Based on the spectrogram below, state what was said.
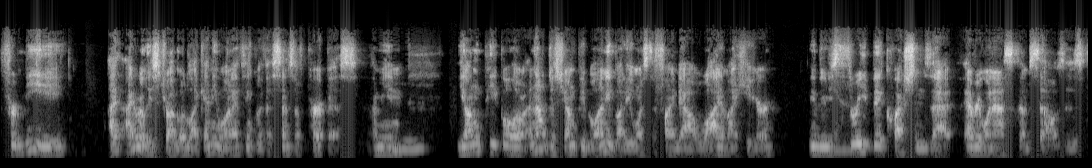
for me, I, I really struggled like anyone, I think, with a sense of purpose. I mean, Mhm. young people, or not just young people, anybody wants to find out why am I here? You know, These Yeah. three big questions that everyone asks themselves is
